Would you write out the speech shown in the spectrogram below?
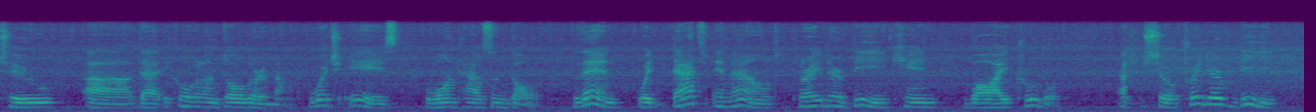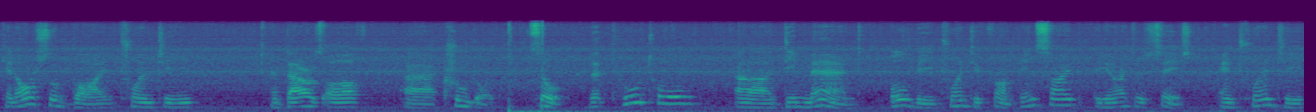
to uh, the equivalent dollar amount, which is one thousand dollar. Then, with that amount, trader B can buy crude oil. Uh, so trader B can also buy 20 barrels of uh, crude oil. So the total uh, demand will be 20 from inside the United States and 20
